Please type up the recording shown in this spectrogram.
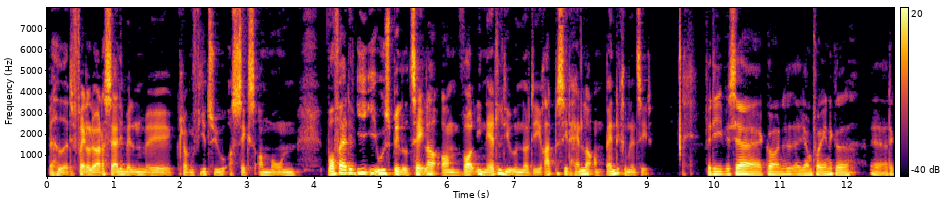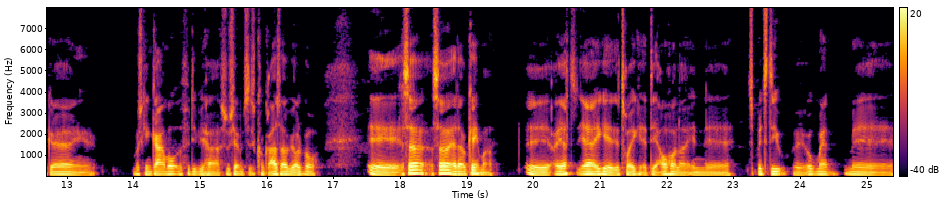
hvad hedder det, fredag og lørdag, særligt mellem øh, kl. 24 og 6 om morgenen. Hvorfor er det, I i udspillet taler om vold i nattelivet, når det ret beset handler om bandekriminalitet? Fordi hvis jeg går ned ad Jomfru Enegade, øh, og det gør jeg øh, måske en gang om året, fordi vi har Socialdemokratiets kongres oppe i Aalborg, øh, så, så er der jo kamera. Øh, og jeg, jeg, er ikke, jeg tror ikke, at det afholder en øh, spritstiv øh, ung mand med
